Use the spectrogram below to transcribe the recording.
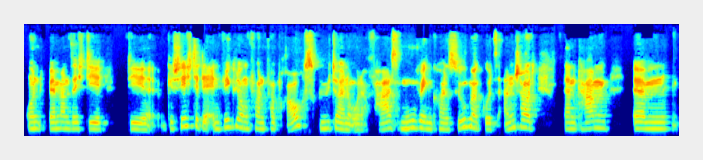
Und wenn man sich die die Geschichte der Entwicklung von Verbrauchsgütern oder Fast-Moving Consumer Goods anschaut, dann kam ähm,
